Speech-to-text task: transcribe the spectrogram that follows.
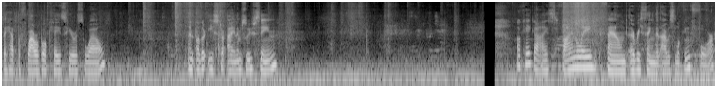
They have the flower bouquets here as well. And other Easter items we've seen. Okay guys, finally found everything that I was looking for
